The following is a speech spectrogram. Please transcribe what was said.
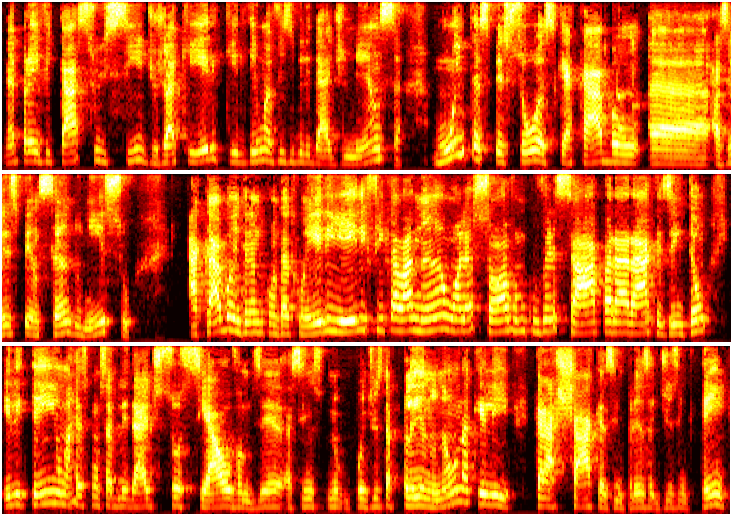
né, para evitar suicídio, já que ele, que tem uma visibilidade imensa, muitas pessoas que acabam, uh, às vezes, pensando nisso, acabam entrando em contato com ele e ele fica lá, não, olha só, vamos conversar, parará. Quer dizer, então ele tem uma responsabilidade social, vamos dizer assim, no ponto de vista pleno, não naquele crachá que as empresas dizem que tem,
